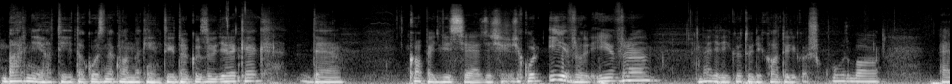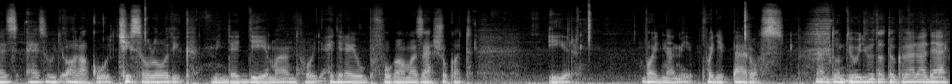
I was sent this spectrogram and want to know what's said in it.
Bár néha tiltakoznak, vannak ilyen tiltakozó gyerekek, de kap egy visszajelzést, és akkor évről évre, negyedik, ötödik, hatodikas korban ez, ez úgy alakul, csiszolódik, mint egy gyémánt, hogy egyre jobb fogalmazásokat ír, vagy nem ír, vagy éppen rossz. Nem tudom, ti úgy voltatok vele, de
